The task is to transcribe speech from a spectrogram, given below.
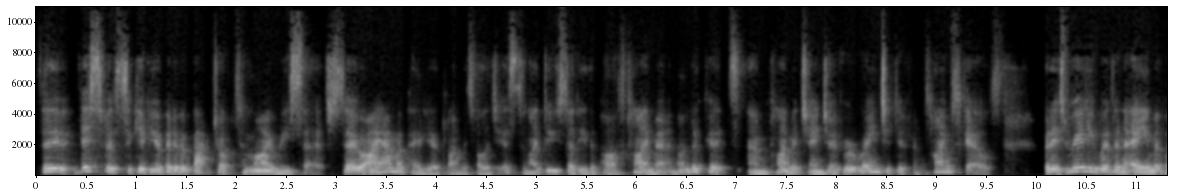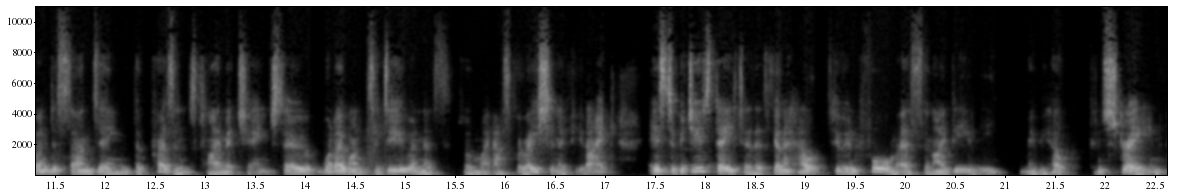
So this was to give you a bit of a backdrop to my research. So I am a paleoclimatologist and I do study the past climate and I look at um, climate change over a range of different timescales, but it's really with an aim of understanding the present climate change. So what I want to do, and sort of my aspiration, if you like, is to produce data that's going to help to inform us and ideally maybe help constrain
